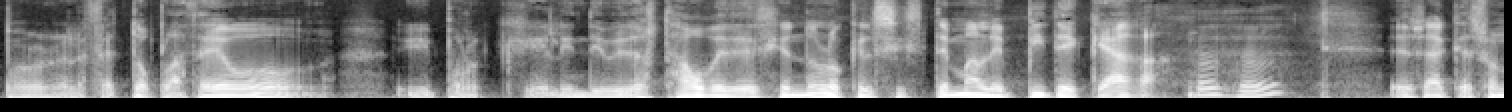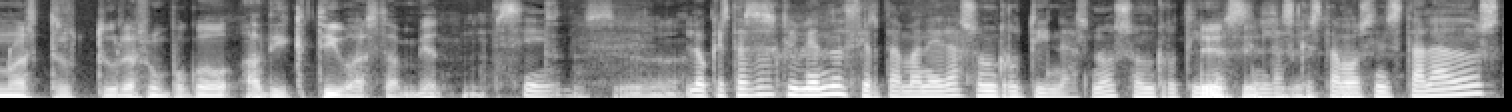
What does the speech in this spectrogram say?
por el efecto placebo y porque el individuo está obedeciendo lo que el sistema le pide que haga. O sea, que son unas estructuras un poco adictivas también. Sí. Lo que estás escribiendo, de cierta manera, son rutinas, ¿no? Son rutinas en las que estamos instalados.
